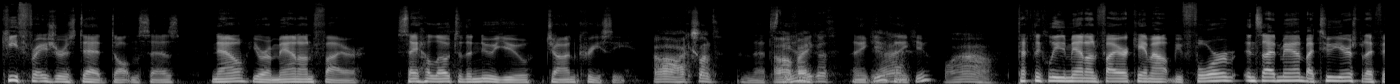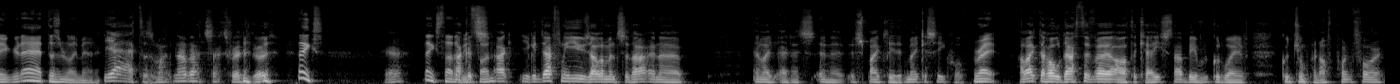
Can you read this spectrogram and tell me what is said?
Keith Frazier is dead, Dalton says. Now you're a man on fire. Say hello to the new you, John Creasy. oh, excellent. And that's Oh, very good. Thank you, Yeah. thank you. Wow. technically Man on Fire came out before Inside Man by two years, but I figured, eh, it doesn't really matter. Yeah, it doesn't matter. No, that's that's really good. Thanks. yeah, Thanks. Thought I be could, fun. I, you could definitely use elements of that in a in like in a, in a if Spike Lee did make a sequel. right. I like the whole death of uh, Arthur Case. That'd be a good way of good jumping off point for it.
